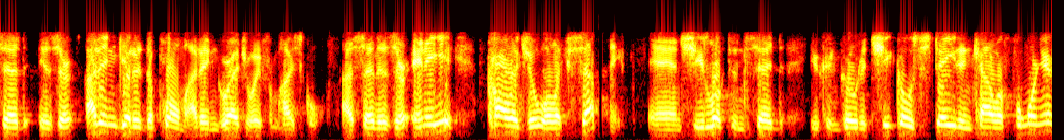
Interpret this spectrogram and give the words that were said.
said, Is there, I didn't get a diploma. I didn't graduate from high school. I said, Is there any college that will accept me? And she looked and said, You can go to Chico State in California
